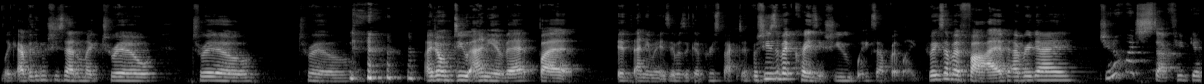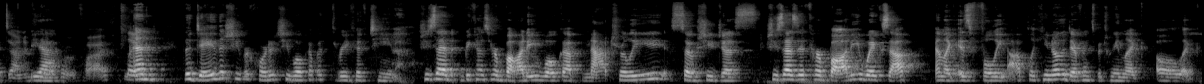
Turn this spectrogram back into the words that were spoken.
like everything she said, I'm like, true, true, true. I don't do any of it, but it, anyways, it was a good perspective. But she's a bit crazy. She wakes up at like she wakes up at five every day. Do you know how much stuff you'd get done if Yeah. you woke up at five? Like, and the day that she recorded, she woke up at three fifteen. She said because her body woke up naturally, so she just she says if her body wakes up and like is fully up, like you know the difference between like oh like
